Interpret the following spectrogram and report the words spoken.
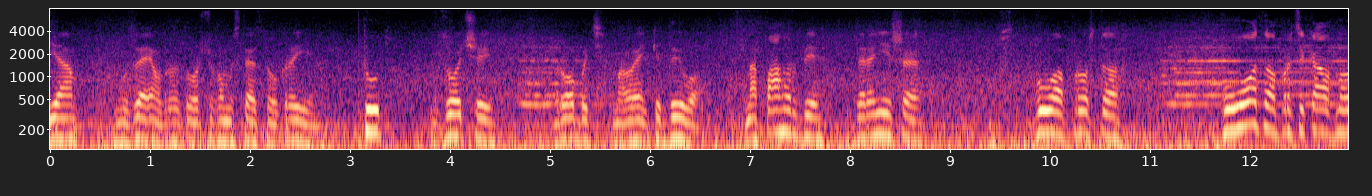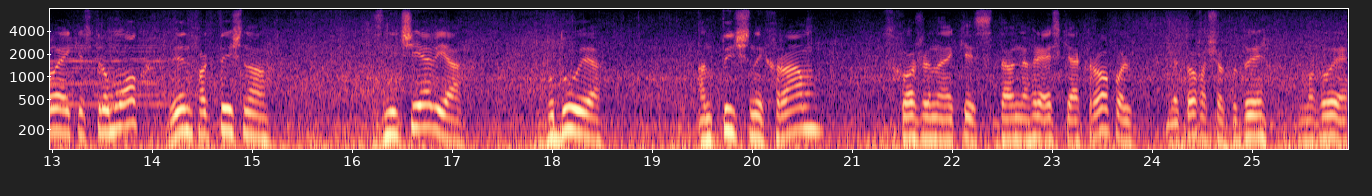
є музеєм образотворчого мистецтва України. Тут зочий робить маленьке диво. На пагорбі, де раніше було просто болото, протікав маленький струмок, він фактично з нічев'я будує античний храм, схожий на якийсь давньогрецький акрополь, для того, щоб туди могли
